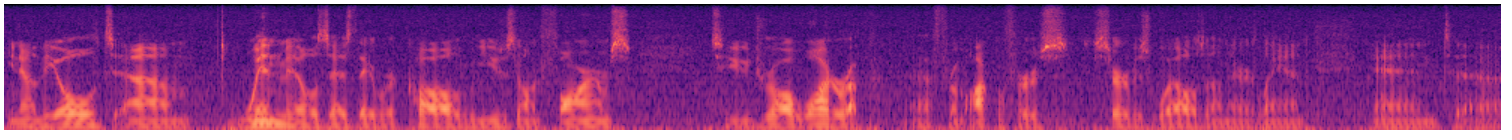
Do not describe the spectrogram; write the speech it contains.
You know, the old um, windmills, as they were called, were used on farms to draw water up uh, from aquifers to serve as wells on their land. And uh,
